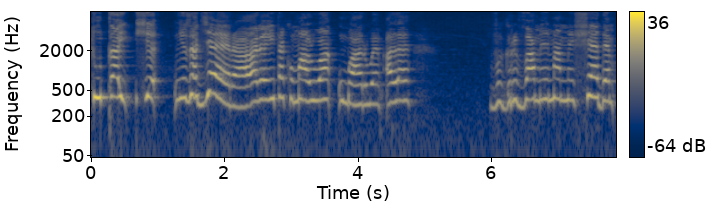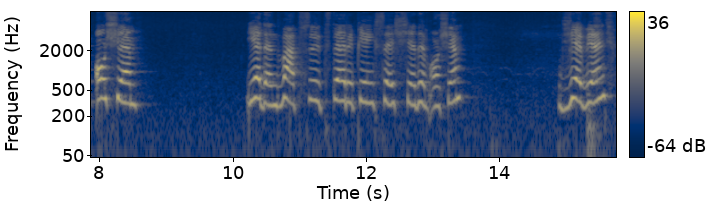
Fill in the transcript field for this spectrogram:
Tutaj się nie zadziera, ale i tak umarła, umarłem, ale wygrywamy, mamy 7, 8, 1, 2, 3, 4, 5, 6, 7, 8, 9,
